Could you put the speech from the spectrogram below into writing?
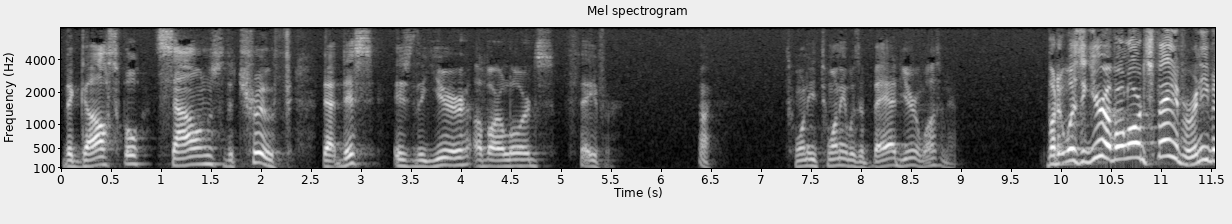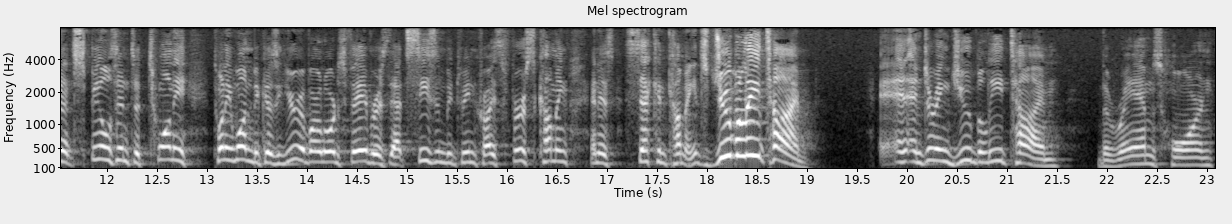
the gospel sounds the truth that this is the year of our Lord's favor. 2020 was a bad year, wasn't it? But it was a year of our Lord's favor, and even it spills into 2021 because a year of our Lord's favor is that season between Christ's first coming and his second coming. It's Jubilee time. And, and during Jubilee time, the ram's horn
